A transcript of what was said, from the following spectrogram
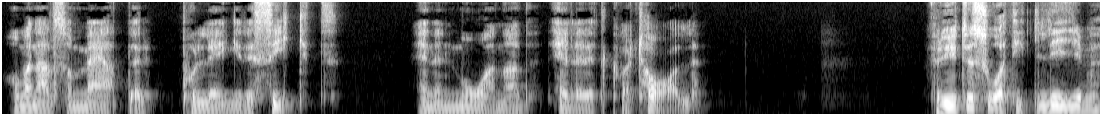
Om man alltså mäter på längre sikt än en månad eller ett kvartal. För det är ju inte så att ditt liv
